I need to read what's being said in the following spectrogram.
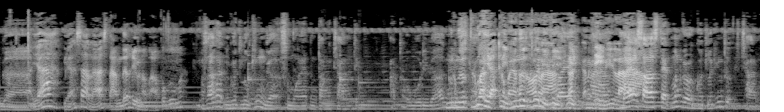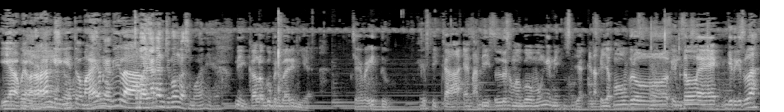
Enggak, ya biasa lah, standar juga nggak apa-apa gue mah. masalah kan good looking nggak semuanya tentang cantik atau body bagus Menurut gue ya, nih menurut gue nih, banyak, kan banyak salah statement kalau good looking tuh cantik Iya, banyak orang kan kayak gitu. Makanya kan banyak. gue bilang. kebanyakan cuma nggak semuanya ya nih kalau gue pribadi nih ya, cewek itu ketika yang tadi lu sama gue omongin nih, ya enak ajak ngobrol, intelek, gitu gitulah,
